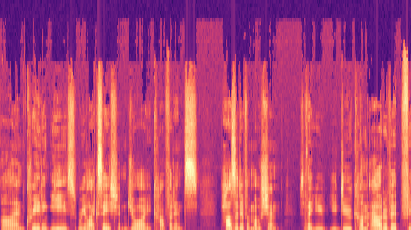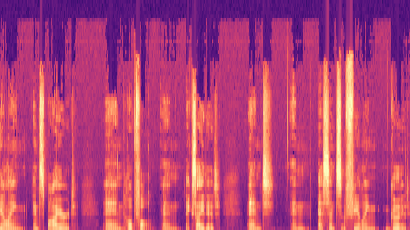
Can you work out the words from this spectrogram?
on creating ease, relaxation, joy, confidence, positive emotion, so that you, you do come out of it feeling inspired and hopeful and excited and in essence of feeling good.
